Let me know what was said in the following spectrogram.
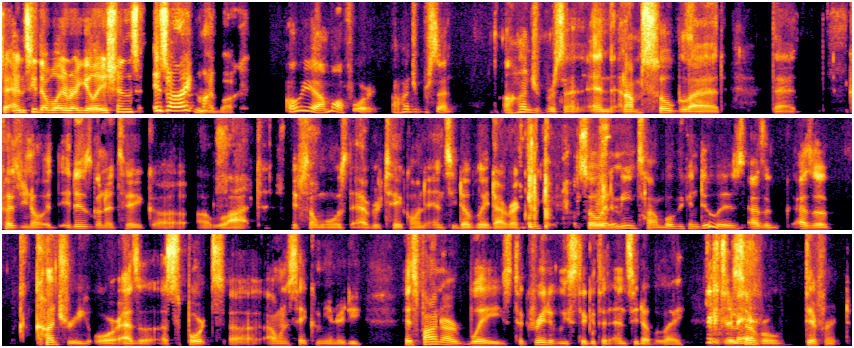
to NCAA regulations is all right in my book. Oh yeah, I'm all for it. A hundred percent, a hundred percent. And and I'm so glad that because you know it, it is going to take uh, a lot if someone was to ever take on NCAA directly. So in the meantime, what we can do is as a as a country or as a, a sports uh, I want to say community is find our ways to creatively stick it to the NCAA Stick it to the man. several different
